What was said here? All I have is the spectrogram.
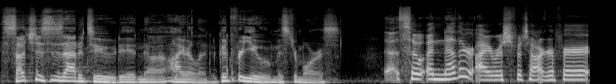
such is his attitude in uh, Ireland. Good for you, Mr. Morris. Uh, so another Irish photographer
